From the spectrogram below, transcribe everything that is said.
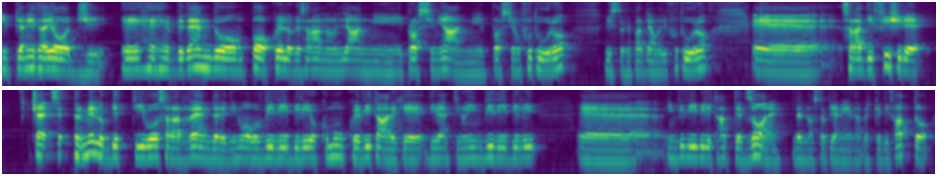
il pianeta è oggi e, vedendo un po' quello che saranno gli anni, i prossimi anni, il prossimo futuro, visto che parliamo di futuro, eh, sarà difficile, cioè se- per me l'obiettivo sarà rendere di nuovo vivibili o comunque evitare che diventino invivibili, eh, invivibili tante zone del nostro pianeta, perché di fatto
